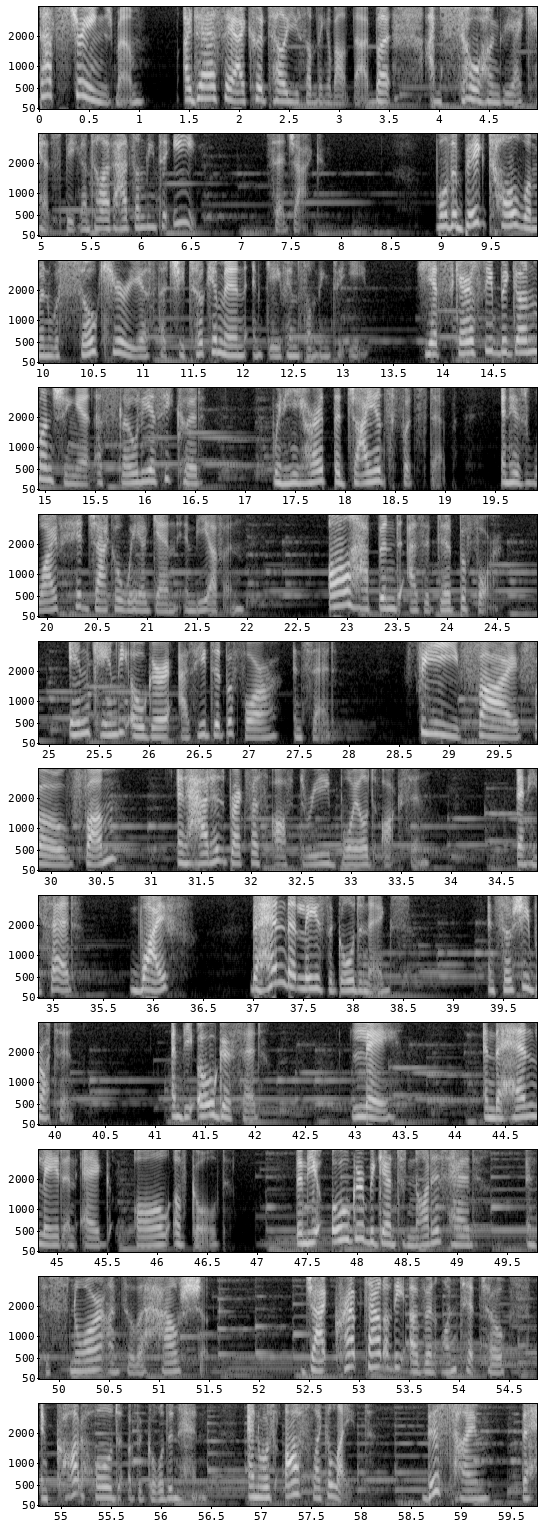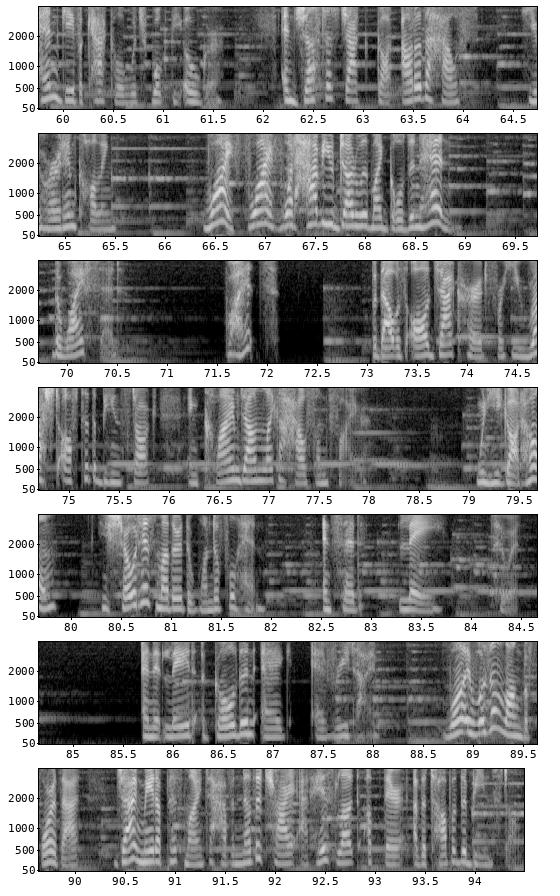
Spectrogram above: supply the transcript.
That's strange, ma'am. I dare say I could tell you something about that, but I'm so hungry I can't speak until I've had something to eat, said Jack. Well, the big tall woman was so curious that she took him in and gave him something to eat. He had scarcely begun munching it as slowly as he could when he heard the giant's footstep, and his wife hid Jack away again in the oven. All happened as it did before. In came the ogre as he did before and said, Fee, fi, fo, fum, and had his breakfast off three boiled oxen. Then he said, Wife, the hen that lays the golden eggs. And so she brought it. And the ogre said, Lay. And the hen laid an egg all of gold. Then the ogre began to nod his head and to snore until the house shook. Jack crept out of the oven on tiptoe and caught hold of the golden hen, and was off like a light. This time, the hen gave a cackle which woke the ogre, and just as Jack got out of the house, he heard him calling, Wife, wife, what have you done with my golden hen? The wife said, What? But that was all Jack heard, for he rushed off to the beanstalk and climbed down like a house on fire. When he got home, he showed his mother the wonderful hen and said, Lay to it. And it laid a golden egg every time. Well, it wasn't long before that, Jack made up his mind to have another try at his luck up there at the top of the beanstalk.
